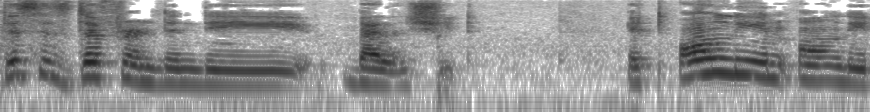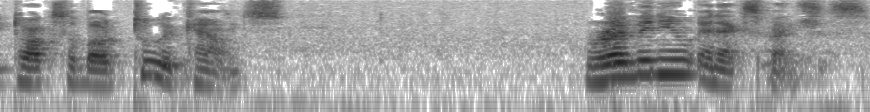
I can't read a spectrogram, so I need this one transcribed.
this is different in the balance sheet. It only and only talks about two accounts revenue and expenses.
